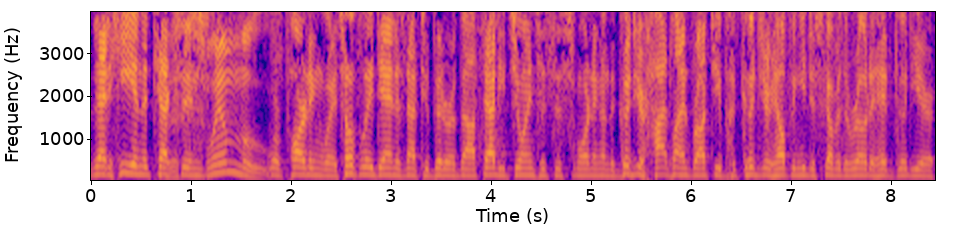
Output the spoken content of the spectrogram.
that he and the Texans the swim move. were parting ways. Hopefully, Dan is not too bitter about that. He joins us this morning on the Goodyear Hotline, brought to you by Goodyear, helping you discover the road ahead. Goodyear,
